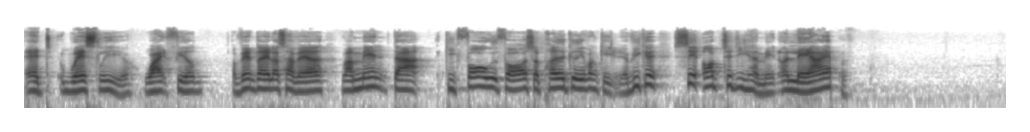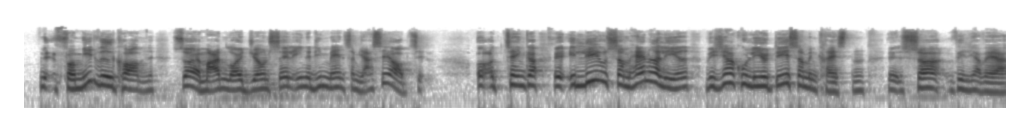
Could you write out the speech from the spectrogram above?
at Wesley og Whitefield og hvem der ellers har været, var mænd, der gik forud for os og prædikede evangelier. Vi kan se op til de her mænd og lære af dem. For mit vedkommende, så er Martin Lloyd Jones selv en af de mænd, som jeg ser op til. Og tænker, øh, et liv som han har levet, hvis jeg kunne leve det som en kristen, øh, så vil jeg være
